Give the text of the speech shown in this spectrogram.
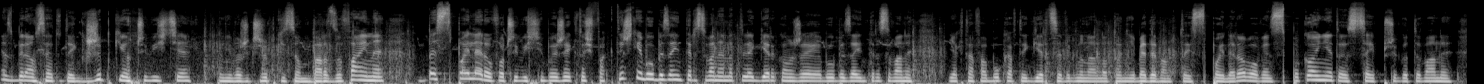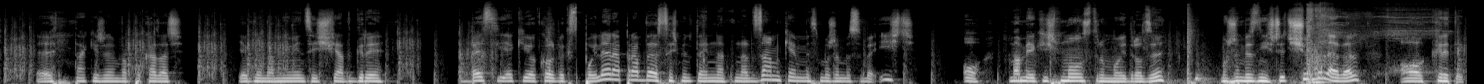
Ja zbieram sobie tutaj grzybki oczywiście, ponieważ grzybki są bardzo fajne. Bez spoilerów oczywiście, bo jeżeli ktoś faktycznie byłby zainteresowany na tyle gierką, że byłby zainteresowany jak ta fabułka w tej gierce wygląda, no to nie będę wam tutaj spoilerował, więc spokojnie, to jest save przygotowany e, taki, żeby wam pokazać jak wygląda mniej więcej świat gry bez jakiegokolwiek spoilera, prawda? Jesteśmy tutaj nad, nad zamkiem, więc możemy sobie iść. O, mamy jakiś monstrum, moi drodzy. Możemy zniszczyć siódmy level. O, krytyk.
